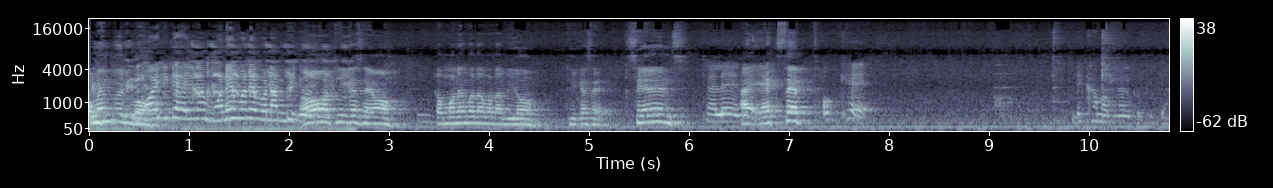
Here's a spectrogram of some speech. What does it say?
কমেণ্ট কৰি দিব। মই তেতিয়া সেইদিনা মনে মনে বনাম অ ভিডিঅ' ঠিক আছে অ। তই মনে মনে বনাবি অ। ঠিক আছে। Challenge challenge I accept okay দেখাম আপোনালোকক তেতিয়া।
